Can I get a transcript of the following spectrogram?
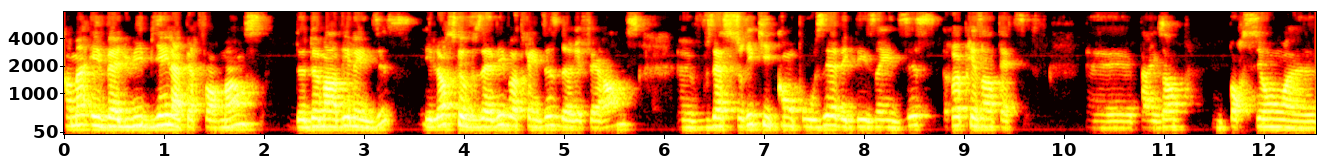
comment évaluer bien la performance, de demander l'indice. Et lorsque vous avez votre indice de référence, euh, vous assurez qu'il est composé avec des indices représentatifs. Euh, par exemple, une portion euh,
